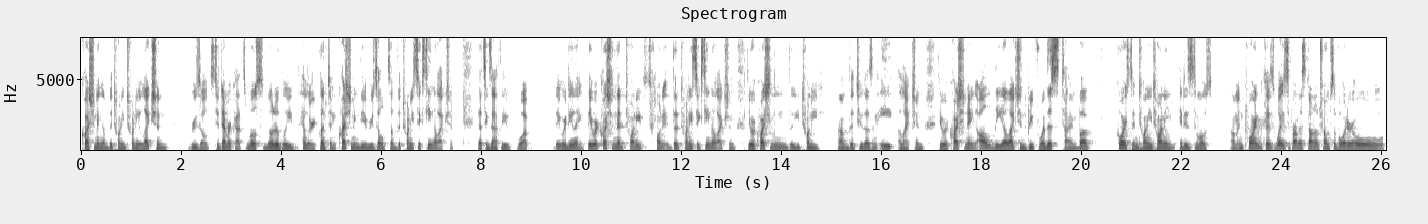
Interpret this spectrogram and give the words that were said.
questioning of the 2020 election results to Democrats, most notably Hillary Clinton, questioning the results of the 2016 election. That's exactly what they were doing. They were questioning the 2020 the 2016 election. They were questioning the 20 um the 2008 election. They were questioning all the elections before this time, but of course in 2020 it is the most um, important because white supremacist Donald Trump supporter. Oh,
